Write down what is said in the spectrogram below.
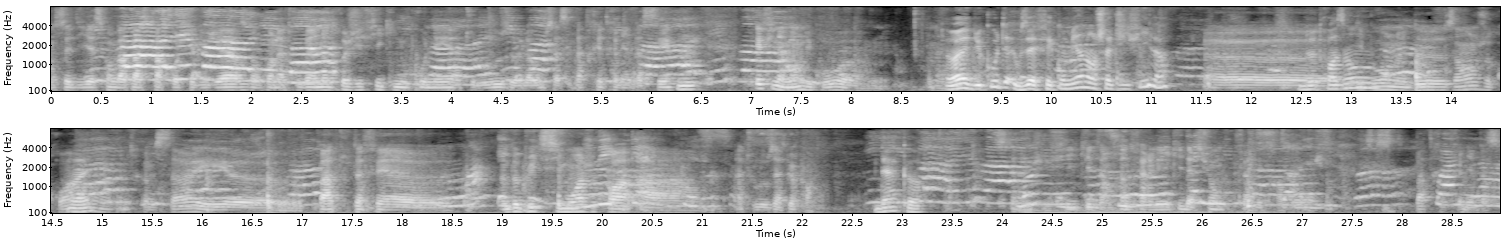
on s'est dit, est-ce qu'on va pas se rapprocher du Gers Donc on a trouvé un autre Jiffy qui nous prenait à Toulouse, là où ça s'est pas très très bien passé. Mm. Et finalement, du coup, euh, on a... Ouais, du coup, vous avez fait combien dans chaque Jiffy là? Euh, Deux, trois ans Libourne, deux ans, je crois, Ouais. un truc comme ça, et euh, pas tout à fait, euh, un peu plus de six mois, je crois, à, à Toulouse, à Purpan. D'accord. C'était un Jiffy qui était en train de faire une liquidation pour faire des travaux, pas très très bien passé.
